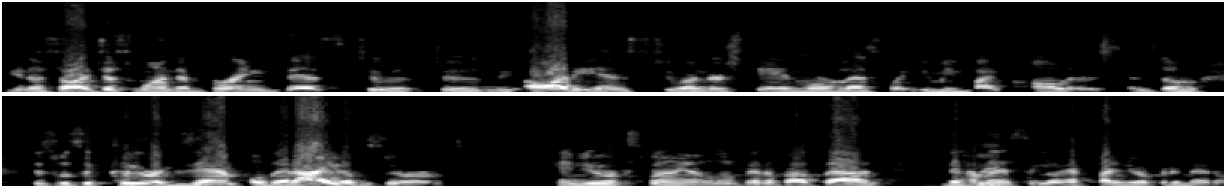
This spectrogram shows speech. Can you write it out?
you know so i just wanted to bring this to to the audience to understand more or less what you mean by colors. And so this was a clear example that i observed. Can you explain a little bit about that? Déjame decirlo en español primero.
